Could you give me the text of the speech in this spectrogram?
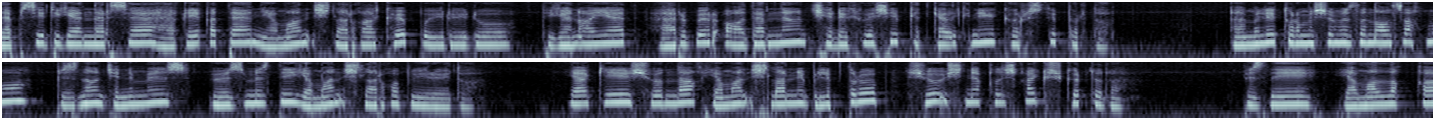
Nəfsi digən nərsə həqiqətən yaman işlərə köp buyuruydu. Digən ayət hər bir adamın çirikləşib ketkəlikini göstərib durdu. Əməli turmuşumuzdan alsaqmı, bizning jinimiz özimizni yaman işlərə buyuruydu. yoki shundoq yomon ishlarni bilib turib shu ishni qilishga kuch kiritadi bizni yomonlikqa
